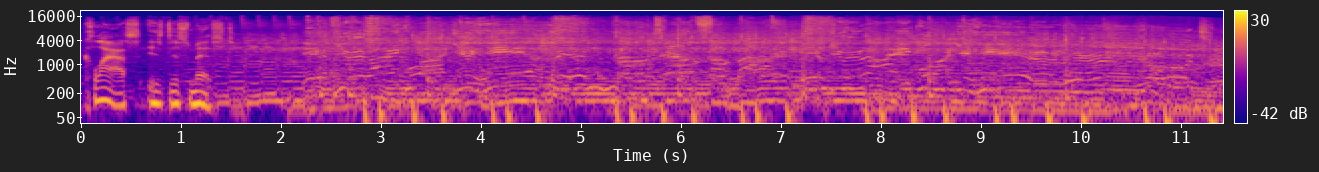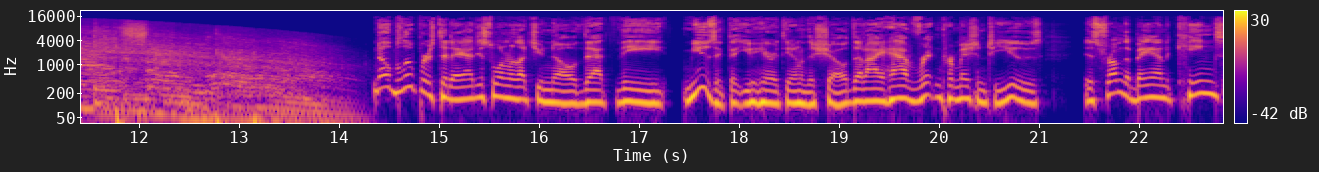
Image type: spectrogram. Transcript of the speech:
Class is dismissed. No bloopers today. I just want to let you know that the music that you hear at the end of the show that I have written permission to use is from the band King's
